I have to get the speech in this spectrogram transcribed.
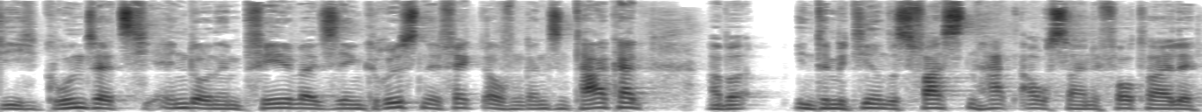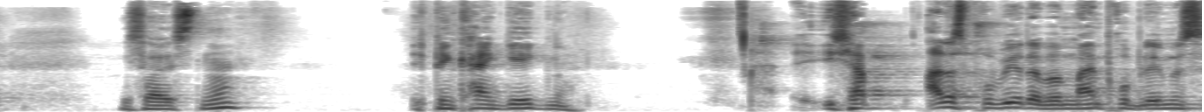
die ich grundsätzlich ändere und empfehle, weil es den größten Effekt auf den ganzen Tag hat. Aber intermittierendes Fasten hat auch seine Vorteile. Das heißt, ne, ich bin kein Gegner. Ich habe alles probiert, aber mein Problem ist,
